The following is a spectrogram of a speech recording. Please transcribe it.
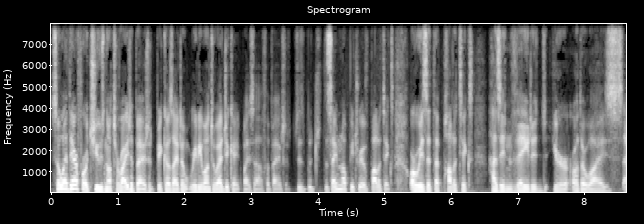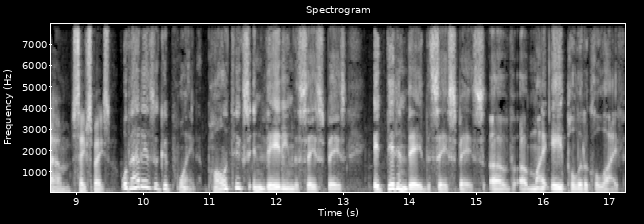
So I therefore choose not to write about it because I don't really want to educate myself about it. Would the same not be true of politics? Or is it that politics has invaded your otherwise um, safe space? Well, that is a good point. Politics invading the safe space. It did invade the safe space of, of my apolitical life.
